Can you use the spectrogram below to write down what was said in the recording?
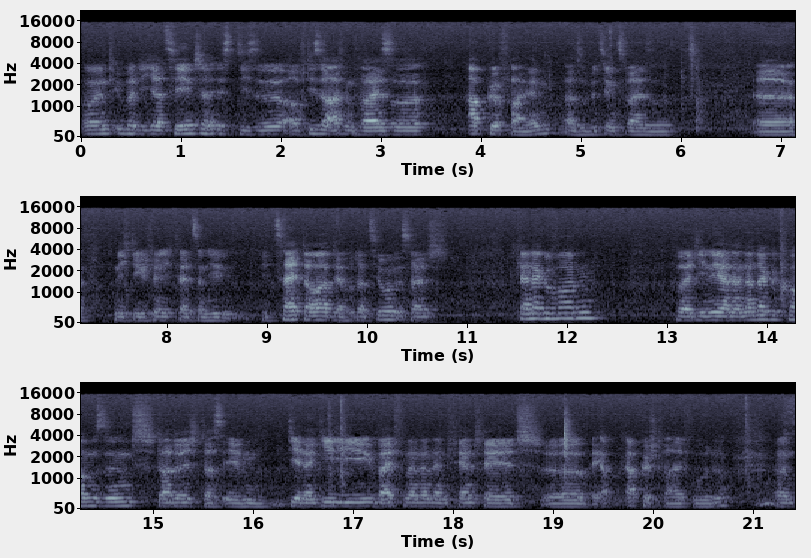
Und über die Jahrzehnte ist diese auf diese Art und Weise abgefallen, also beziehungsweise äh, nicht die Geschwindigkeit, sondern die, die Zeitdauer der Rotation ist halt kleiner geworden, weil die näher aneinander gekommen sind, dadurch, dass eben die Energie, die weit voneinander entfernt hält, äh, abgestrahlt wurde. Und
